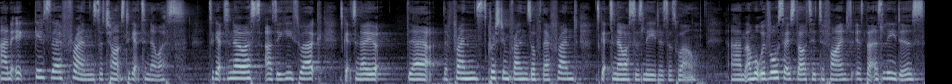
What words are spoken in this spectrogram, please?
And it gives their friends a chance to get to know us, to get to know us as a youth work, to get to know their, the friends, Christian friends of their friend, to get to know us as leaders as well. Um, and what we've also started to find is that as leaders,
